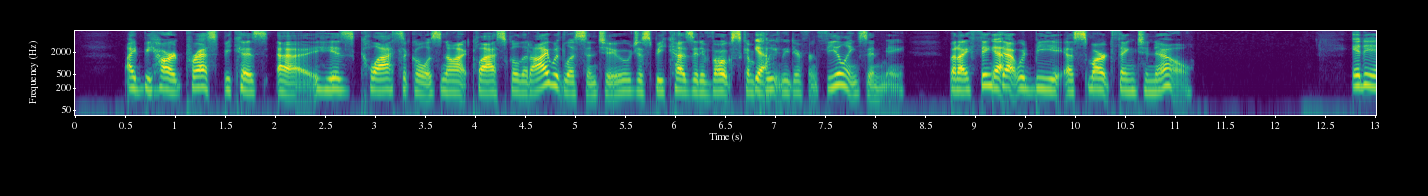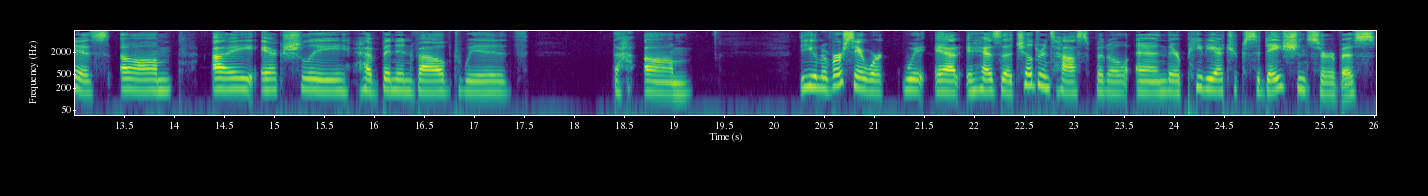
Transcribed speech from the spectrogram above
I'd be hard pressed because uh, his classical is not classical that I would listen to just because it evokes completely different feelings in me. But I think Yeah. that would be a smart thing to know. It is. Um, I actually have been involved with the um, the university I work with at. It has a children's hospital and their pediatric sedation service.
